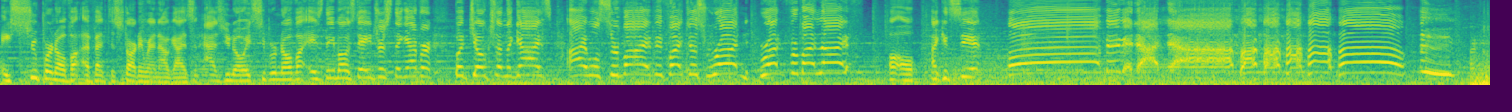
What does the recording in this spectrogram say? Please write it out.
A supernova event is starting right now, guys. And as you know, a supernova is the most dangerous thing ever. But joke's on the guys. I will survive if I just run. Run for my life. Uh-oh. I can see it. Oh, maybe not. No!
